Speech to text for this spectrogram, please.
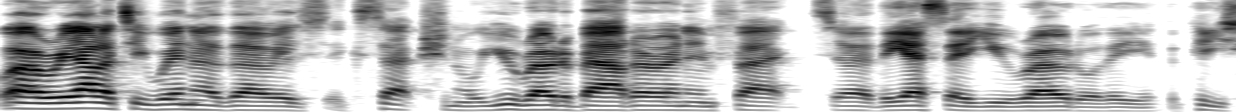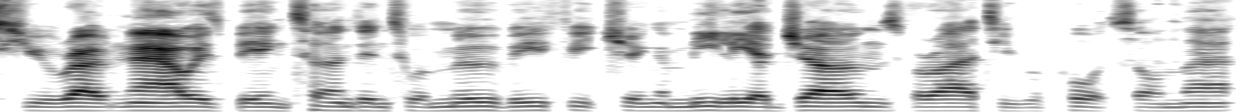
well, Reality Winner, though, is exceptional. You wrote about her, and in fact, uh, the essay you wrote or the, the piece you wrote now is being turned into a movie featuring Emilia Jones. Variety reports on that.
